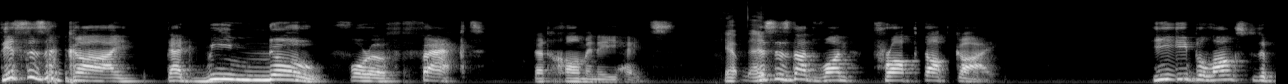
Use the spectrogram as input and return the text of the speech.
"This is a guy that we know for a fact that Khamenei hates." Yep. This is not one propped up guy. He belongs to the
